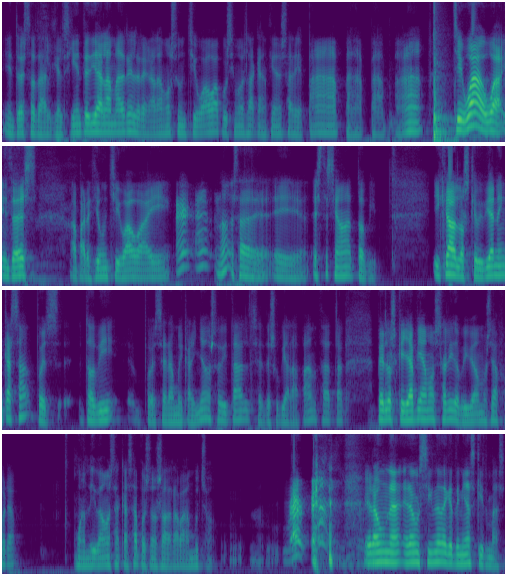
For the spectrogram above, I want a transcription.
Y entonces, total, que el siguiente día a la madre le regalamos un chihuahua, pusimos la canción esa de pa, pa, pa, pa, chihuahua. Y entonces apareció un chihuahua ahí, eh, eh, ¿no? O sea, eh, este se llama Toby. Y claro, los que vivían en casa, pues Toby pues, era muy cariñoso y tal, se te subía la panza, tal. Pero los que ya habíamos salido, vivíamos ya afuera, cuando íbamos a casa, pues nos ladraba mucho. Era, una, era un signo de que tenías que ir más.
